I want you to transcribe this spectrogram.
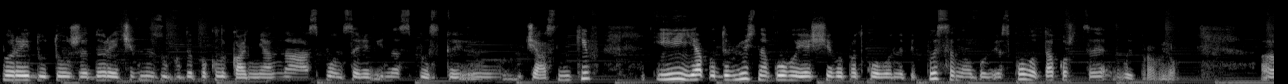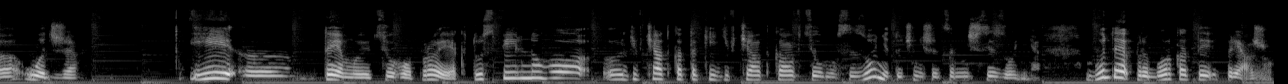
перейду теж, до речі, внизу буде покликання на спонсорів і на списки е, учасників. І я подивлюсь, на кого я ще випадково не підписана, обов'язково також це виправлю. Е, отже, і е, темою цього проєкту спільного дівчатка такі дівчатка в цьому сезоні, точніше, це міжсезоння, буде приборкати пряжу.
